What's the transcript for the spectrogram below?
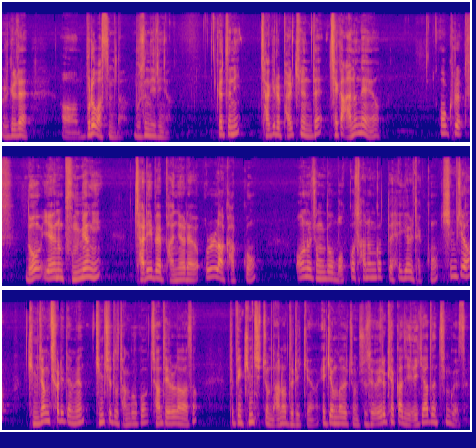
울길래 어, 물어봤습니다. 무슨 일이냐? 그랬더니 자기를 밝히는데 제가 아는 애예요. 어 그래 너 얘는 분명히 자립의 반열에 올라갔고 어느 정도 먹고 사는 것도 해결됐고 심지어 김장철이 되면 김치도 담그고 저한테 연락 와서 대표님 김치 좀 나눠드릴게요. 애기 엄마들 좀 주세요. 이렇게까지 얘기하던 친구였어요.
